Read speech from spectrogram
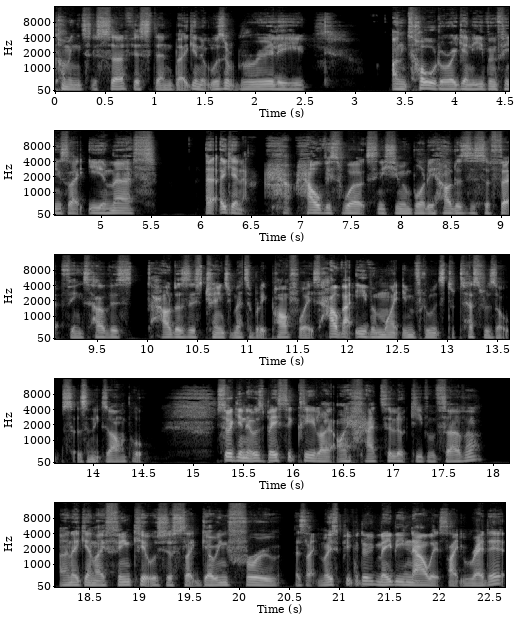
coming to the surface then, but again, it wasn't really untold, or again, even things like EMF. Again, how, how this works in the human body, how does this affect things, how this how does this change metabolic pathways, how that even might influence the test results, as an example. So again, it was basically like I had to look even further. And again, I think it was just like going through as like most people do. Maybe now it's like Reddit.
